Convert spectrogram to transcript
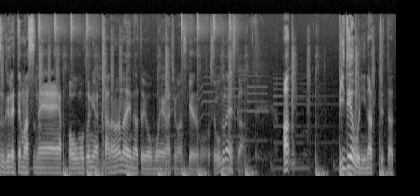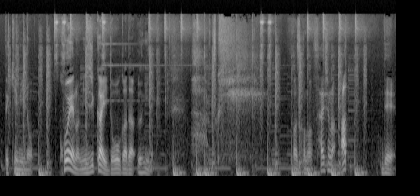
優れてますね。やっぱ大元にはかなわないなという思いがしますけれども。すごくないですか？あビデオになってたって君の。声の短い動画だ海の。はあ美しい。まずこの最初の「あ」で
